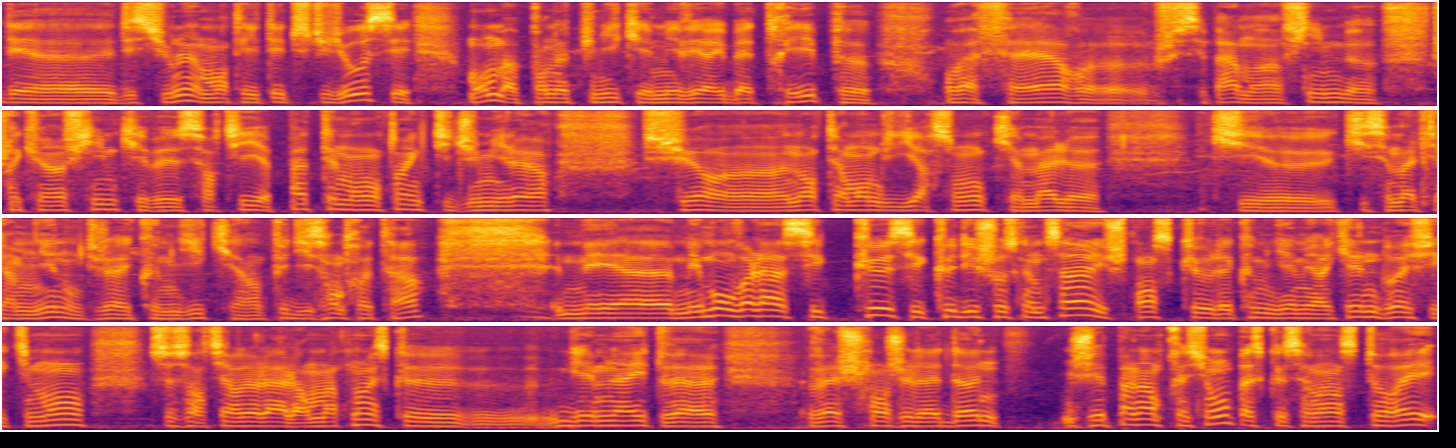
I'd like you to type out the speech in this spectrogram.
des, euh, studios, la mentalité de studio, c'est bon bah pour notre public qui aimait Very Bad Trip, euh, on va faire, euh, je sais pas moi, un film. je crois qu'il y a un film qui avait sorti il y a pas tellement longtemps avec T.J. Miller sur un enterrement de garçon qui a mal, qui qui s'est mal terminé. Donc déjà la comédie qui a un peu 10 ans de retard. Mais mais bon voilà, c'est que c'est que des choses comme ça et je pense que la comédie américaine doit effectivement se sortir de là. Alors maintenant, est-ce que Game Night va va changer la donne? J'ai pas l'impression parce que ça va instaurer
